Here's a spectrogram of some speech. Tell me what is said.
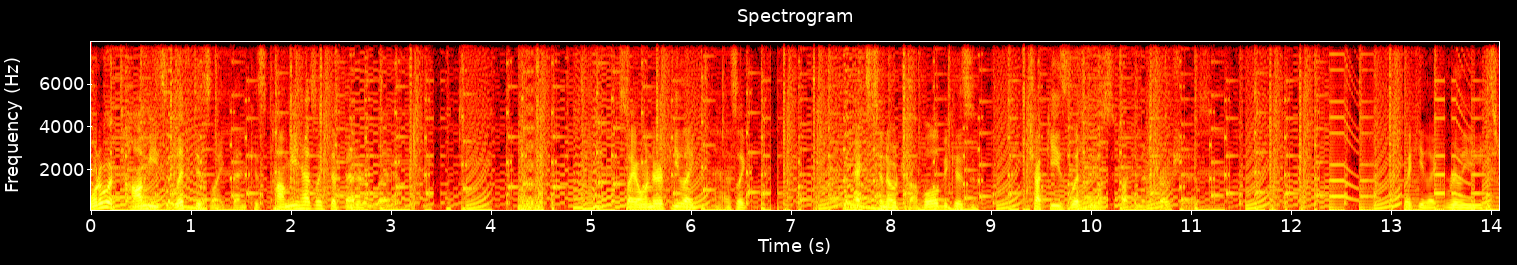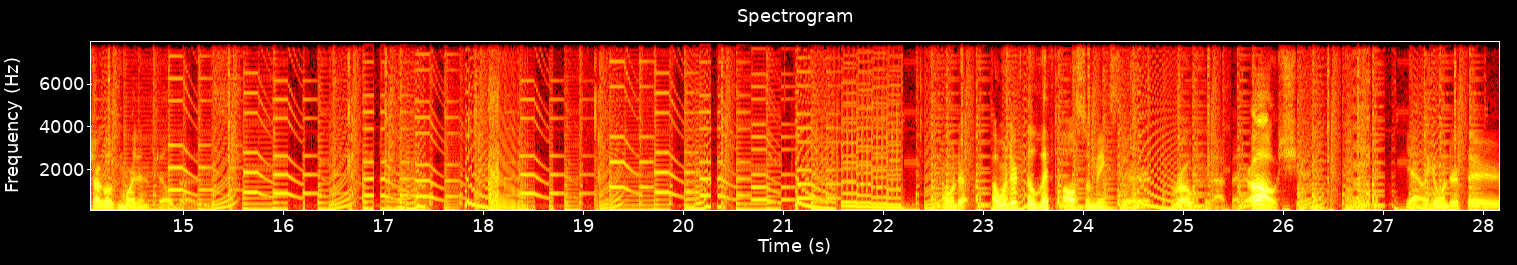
I wonder what Tommy's lift is like then, because Tommy has like the better lift. So I wonder if he like has like next to no trouble because Chucky's lift is fucking atrocious. Like he like really struggles more than Phil does. I wonder I wonder if the lift also makes their throw for that better. Oh shit. Yeah, like I wonder if their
